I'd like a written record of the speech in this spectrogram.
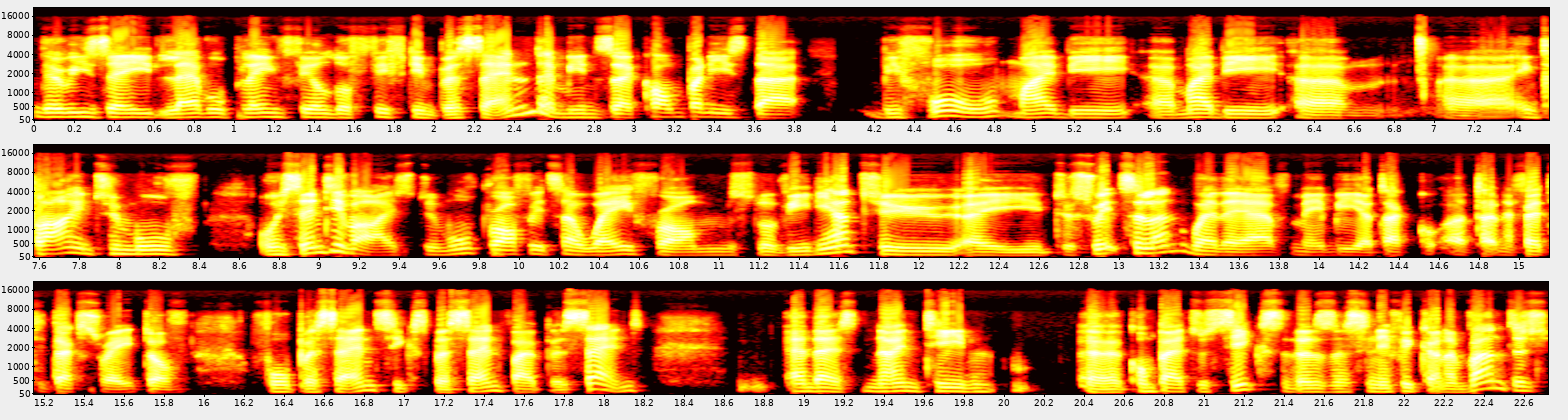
there is a level playing field of 15%. That means that companies that before might be uh, might be um, uh, inclined to move or incentivized to move profits away from Slovenia to a to Switzerland, where they have maybe a an effective tax rate of four percent, six percent, five percent, and there's 19 uh, compared to six. There's a significant advantage.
